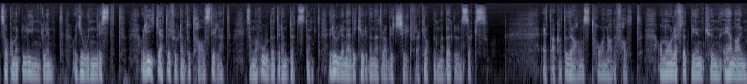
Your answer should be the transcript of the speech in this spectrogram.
Så kom et lynglimt, og jorden ristet, og like etter fulgte en total stillhet, som når hodet til en dødsdømt ruller ned i kurven etter å ha blitt skilt fra kroppen med bøddelens øks. Et av katedralens tårn hadde falt, og nå løftet byen kun én arm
